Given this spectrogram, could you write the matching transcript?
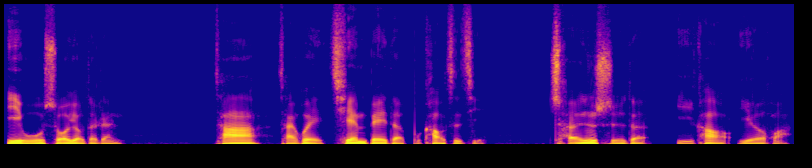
一无所有的人，他才会谦卑的不靠自己，诚实的倚靠耶和华，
